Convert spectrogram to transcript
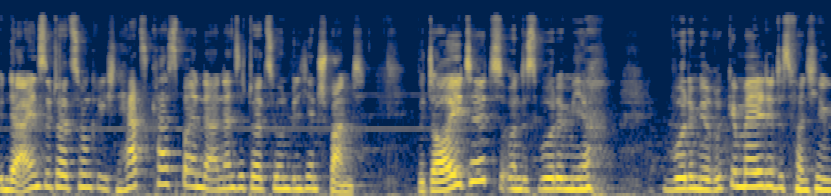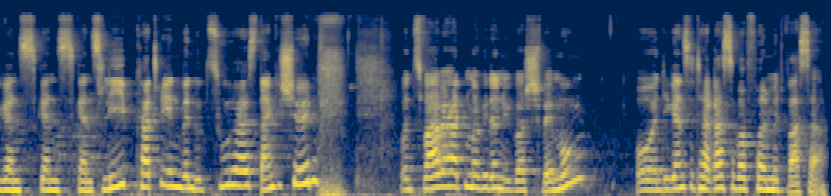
in der einen Situation kriege ich einen Herzkasper, in der anderen Situation bin ich entspannt. Bedeutet, und es wurde mir, wurde mir rückgemeldet, das fand ich ganz, ganz, ganz lieb. Katrin, wenn du zuhörst, Dankeschön. Und zwar, wir hatten mal wieder eine Überschwemmung und die ganze Terrasse war voll mit Wasser.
